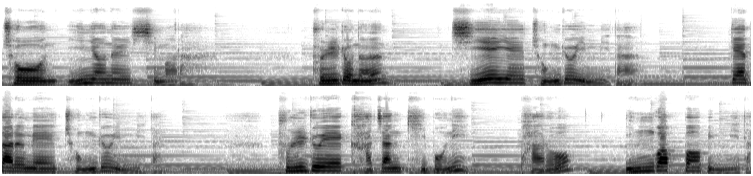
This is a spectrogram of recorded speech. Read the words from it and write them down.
좋은 인연을 심어라. 불교는 지혜의 종교입니다. 깨달음의 종교입니다. 불교의 가장 기본이 바로 인과법입니다.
